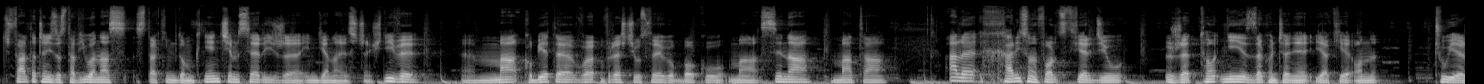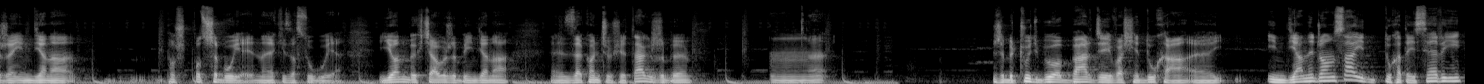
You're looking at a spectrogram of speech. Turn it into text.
czwarta część zostawiła nas z takim domknięciem serii, że Indiana jest szczęśliwy, e, ma kobietę wreszcie u swojego boku, ma syna, mata, ale Harrison Ford stwierdził, że to nie jest zakończenie, jakie on czuje, że Indiana potrzebuje, na jakie zasługuje. I on by chciał, żeby Indiana zakończył się tak, żeby mm, żeby czuć było bardziej właśnie ducha Indiana Jonesa i ducha tej serii,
